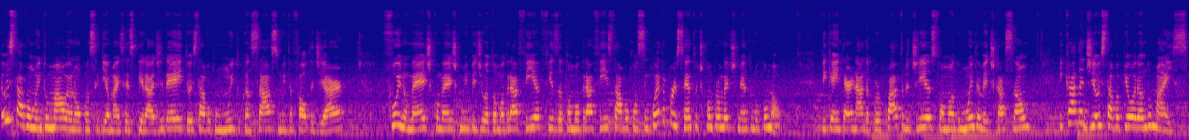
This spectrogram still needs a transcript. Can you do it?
Eu estava muito mal, eu não conseguia mais respirar direito, eu estava com muito cansaço, muita falta de ar. Fui no médico, o médico me pediu a tomografia, fiz a tomografia e estava com 50% de comprometimento no pulmão. Fiquei internada por quatro dias, tomando muita medicação e cada dia eu estava piorando mais.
